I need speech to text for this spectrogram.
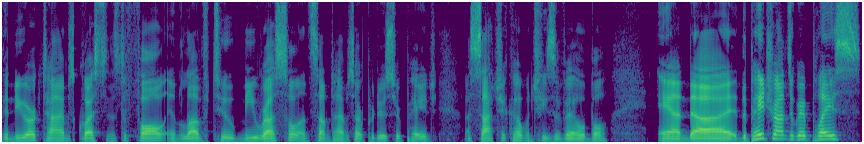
the New York Times questions to fall in love to me, Russell, and sometimes our producer Paige Asachika when she's available. And uh, the Patreon's a great place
